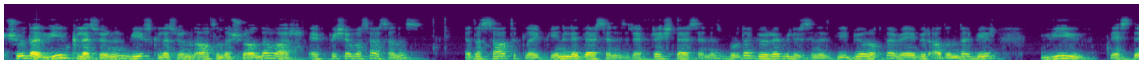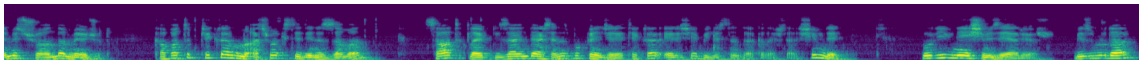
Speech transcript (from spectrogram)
Şurada View klasörünün Views klasörünün altında şu anda var. F5'e basarsanız ya da sağ tıklayıp yenile derseniz, refresh derseniz burada görebilirsiniz. dbo.v1 adında bir View nesnemiz şu anda mevcut. Kapatıp tekrar bunu açmak istediğiniz zaman sağ tıklayıp design derseniz bu pencereye tekrar erişebilirsiniz arkadaşlar. Şimdi bu View ne işimize yarıyor? Biz burada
